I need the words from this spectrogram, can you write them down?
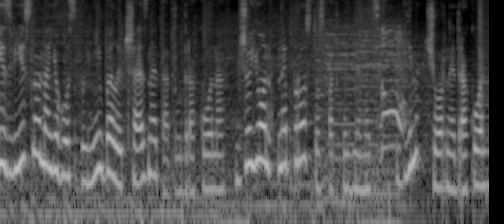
І звісно, на його спині величезне тату дракона. Джойон не просто спадкоємець, він чорний дракон.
